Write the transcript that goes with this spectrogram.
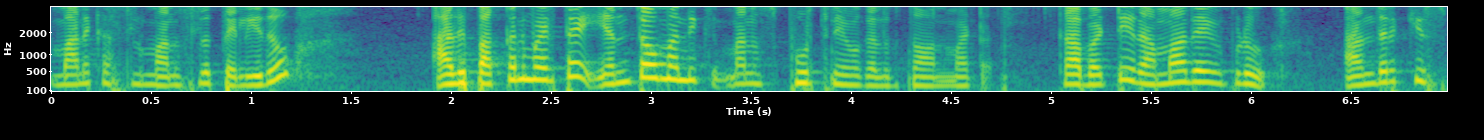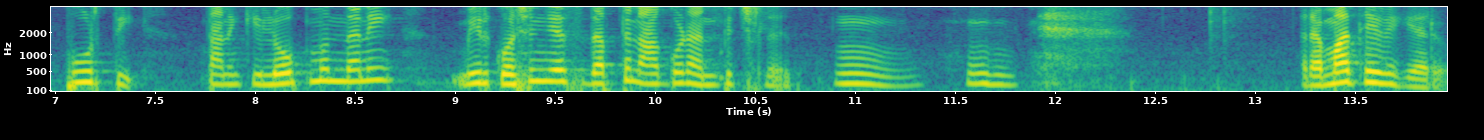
మనకి అసలు మనసులో తెలియదు అది పక్కన పెడితే ఎంతోమందికి మనం స్ఫూర్తిని ఇవ్వగలుగుతాం అనమాట కాబట్టి రమాదేవి ఇప్పుడు అందరికీ స్ఫూర్తి. తనకి లోపం ఉందని మీరు క్వశ్చన్ చేసి తప్పితే నాకు కూడా అనిపించలేదు. రమాదేవి గారు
